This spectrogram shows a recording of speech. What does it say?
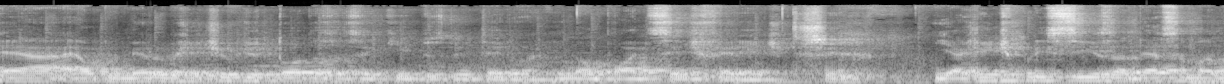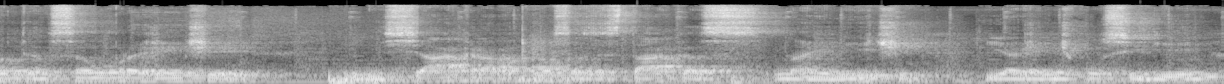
é, a, é, o primeiro objetivo de todas as equipes do interior e não pode ser diferente. Sim. E a gente precisa dessa manutenção para a gente iniciar a cravar nossas estacas na elite e a gente conseguir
